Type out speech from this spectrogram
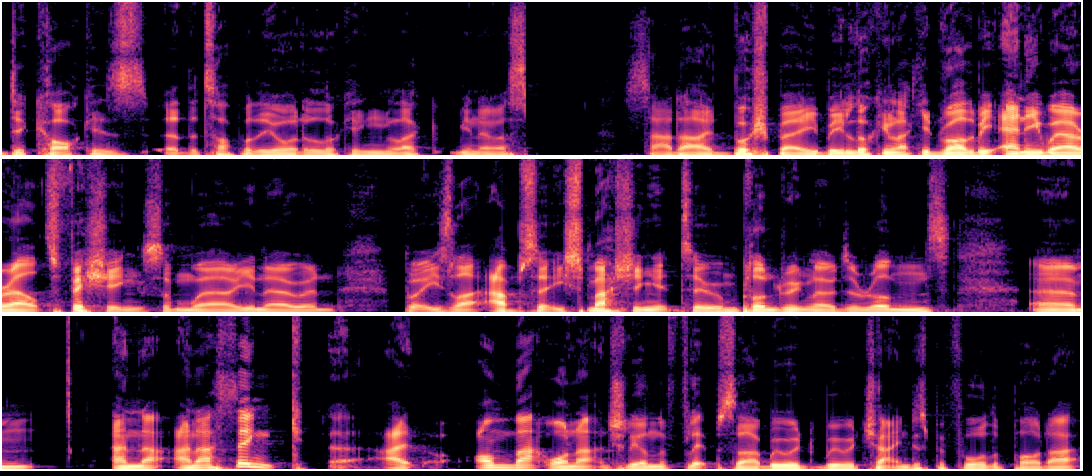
De Kock is at the top of the order, looking like you know a sad-eyed bush baby, looking like he'd rather be anywhere else, fishing somewhere, you know. And but he's like absolutely smashing it too and plundering loads of runs. Um, and that, and I think uh, I, on that one actually on the flip side, we were we were chatting just before the pod. I,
